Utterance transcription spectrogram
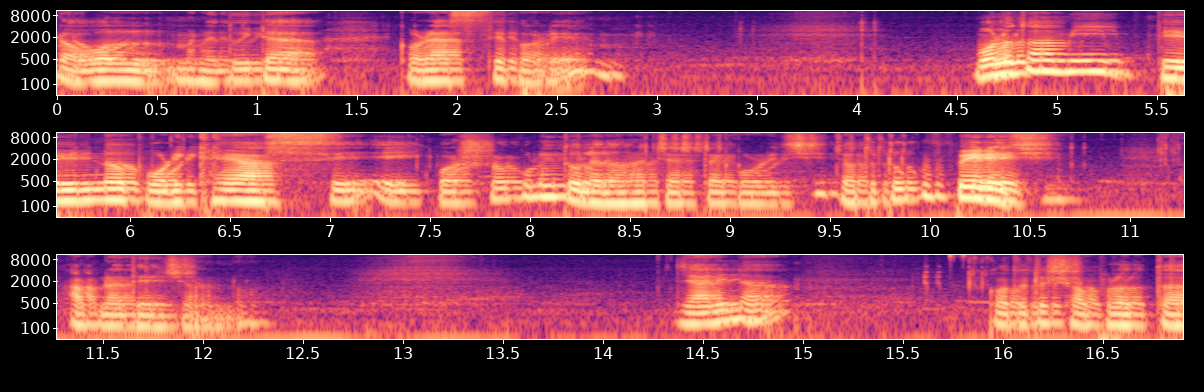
ডবল মানে দুইটা করে আসতে পারে। মূলত আমি বিভিন্ন পরীক্ষায় আসছে, এই প্রশ্নগুলোই তুলে ধরার চেষ্টা করেছি, যতটুকু পেরেছি আপনাদের জন্য। জানি না কতটা সফলতা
